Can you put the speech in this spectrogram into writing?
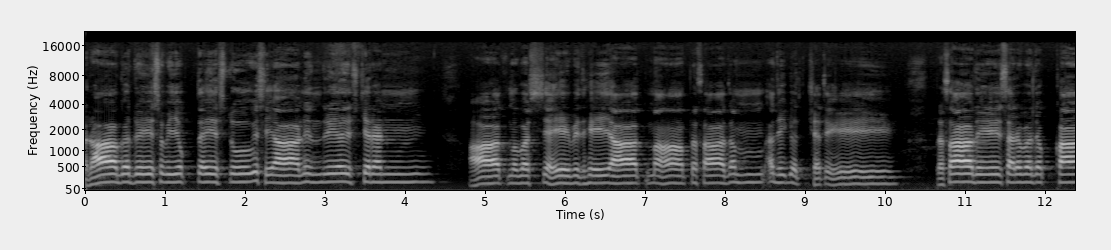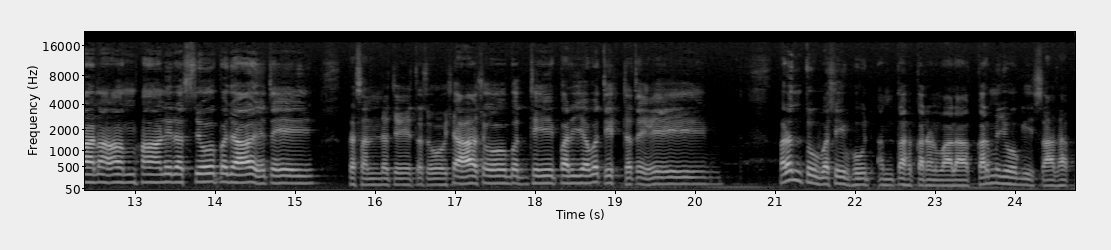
राग द्वेष वियुक्त विषयानिंद्रियश्चरन आत्मवश्य विधेयात्मा प्रसाद अधिगछते प्रसादे सर्वदुखानां हानिरस्योपजायते। प्रसन्नचेतसो बुद्धि पर्यवतिष्ठते परंतु वशीभूत अंतकरण वाला कर्मयोगी साधक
